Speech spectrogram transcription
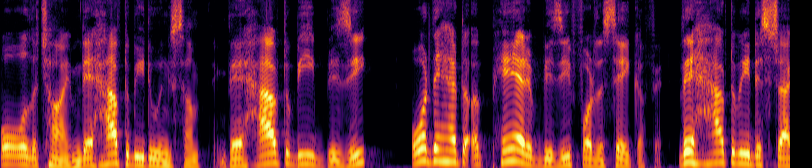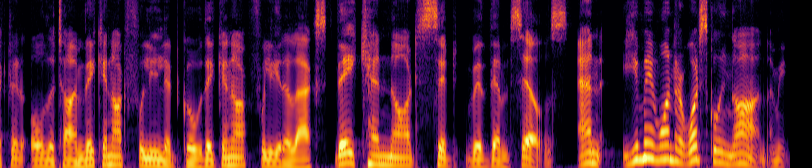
all the time. They have to be doing something. They have to be busy or they have to appear busy for the sake of it. They have to be distracted all the time. They cannot fully let go. They cannot fully relax. They cannot sit with themselves. And you may wonder what's going on. I mean,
